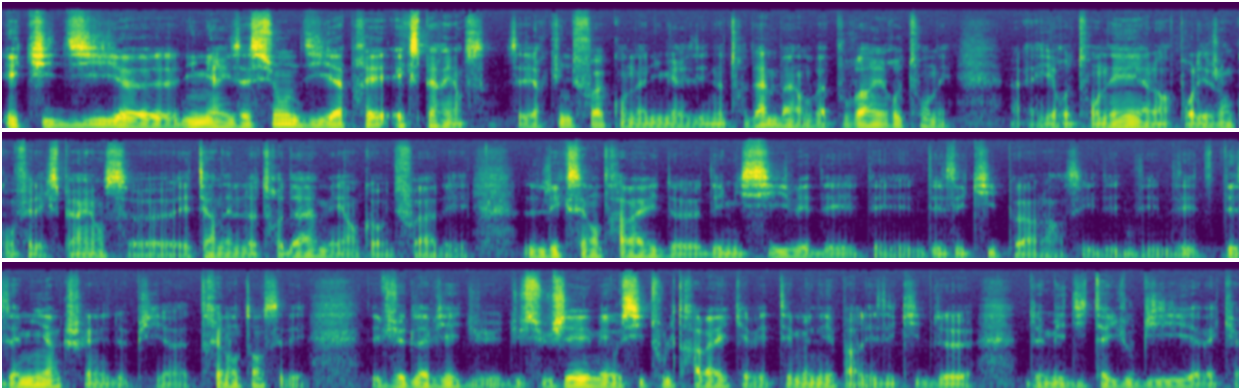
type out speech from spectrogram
Et qui dit euh, numérisation dit après expérience. C'est-à-dire qu'une fois qu'on a numérisé Notre-Dame, ben, on va pouvoir y retourner. Euh, y retourner, alors pour les gens qui ont fait l'expérience euh, éternelle Notre-Dame, et encore une fois, l'excellent travail des missives et des, équipes, alors c'est des, amis hein, que je connais depuis très longtemps, c'est des, vieux de la vieille du, sujet, mais aussi tout le travail qui avait été mené par les équipes de, de Mehdi Tayoubi avec,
